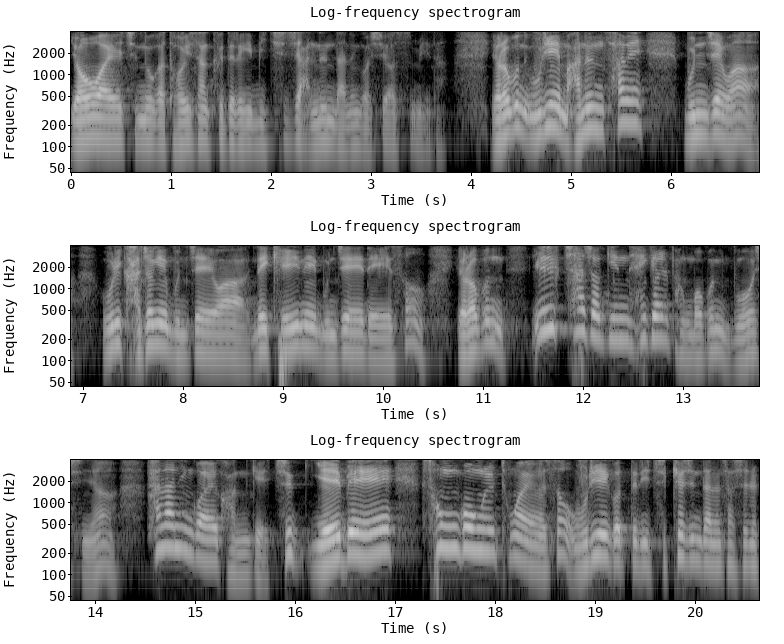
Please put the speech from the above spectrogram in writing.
여호와의 진노가 더 이상 그들에게 미치지 않는다는 것이었습니다. 여러분 우리의 많은 사회 문제와 우리 가정의 문제와 내 개인의 문제에 대해서 여러분 1차적인 해결 방법은 무엇이냐? 하나님과의 관계, 즉 예배의 성공을 통하여서 우리의 것들이 지켜진다는 사실을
